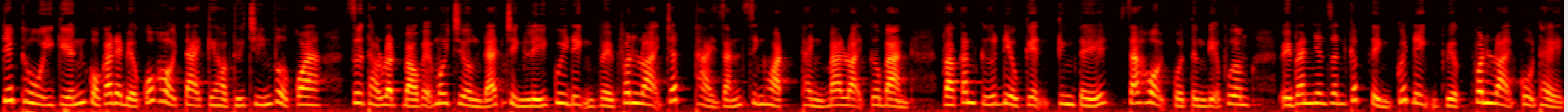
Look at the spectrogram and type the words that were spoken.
Tiếp thu ý kiến của các đại biểu Quốc hội tại kỳ họp thứ 9 vừa qua, dự thảo luật bảo vệ môi trường đã chỉnh lý quy định về phân loại chất thải rắn sinh hoạt thành ba loại cơ bản và căn cứ điều kiện kinh tế, xã hội của từng địa phương, Ủy ban nhân dân cấp tỉnh quyết định việc phân loại cụ thể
